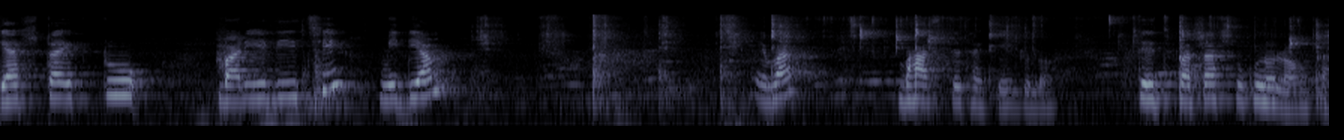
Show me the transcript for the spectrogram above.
গ্যাসটা একটু বাড়িয়ে দিয়েছি, মিডিয়াম। এবার ভাজতে থাকি এগুলো, তেজপাতা, শুকনো লঙ্কা।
